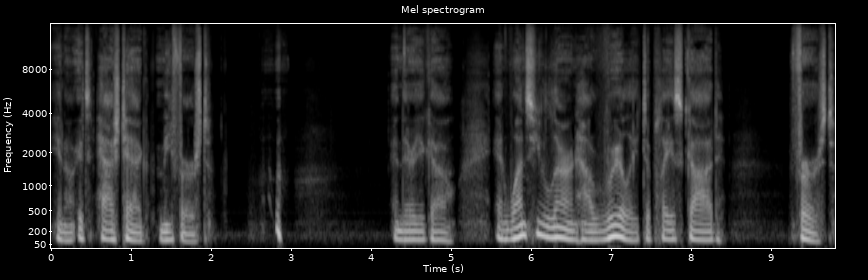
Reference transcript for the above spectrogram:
you know, it's hashtag me first. And there you go. And once you learn how really to place God first,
